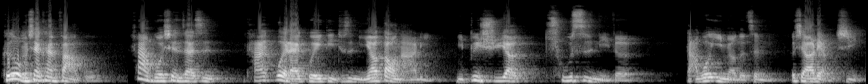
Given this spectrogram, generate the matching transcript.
可是我们现在看法国，法国现在是他未来规定，就是你要到哪里，你必须要出示你的。打过疫苗的证明，而且要两剂，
